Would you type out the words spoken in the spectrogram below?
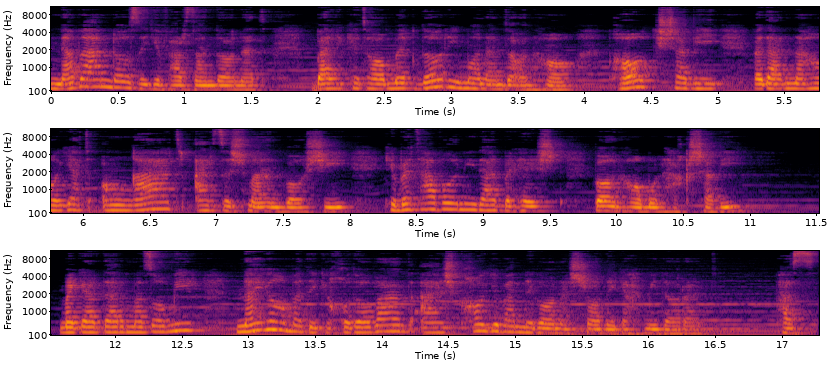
نه به اندازه فرزندانت بلکه تا مقداری مانند آنها پاک شوی و در نهایت آنقدر ارزشمند باشی که بتوانی در بهشت به آنها ملحق شوی. مگر در مزامیر نیامده که خداوند اشکهای بندگانش را نگه میدارد؟ پس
